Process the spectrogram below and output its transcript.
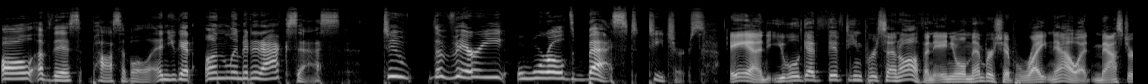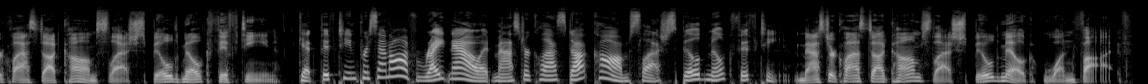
all of this possible, and you get unlimited access to the very world's best teachers. And you will get 15% off an annual membership right now at masterclass.com slash spilledmilk15. Get 15% off right now at masterclass.com slash spilled milk 15. masterclass.com slash spilledmilk15.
